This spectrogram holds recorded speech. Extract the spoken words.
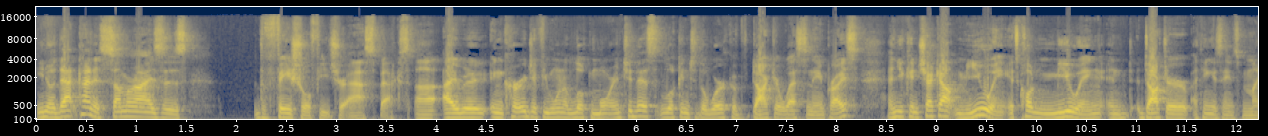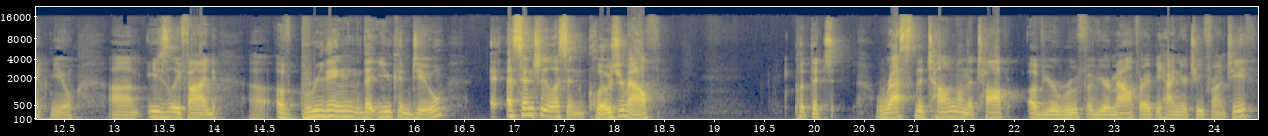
you know, that kind of summarizes the facial feature aspects. Uh, I would encourage if you want to look more into this, look into the work of Dr. Weston A. Price, and you can check out mewing. It's called mewing, and Dr. I think his name's Mike Mew. Um, easily find uh, of breathing that you can do. Essentially, listen, close your mouth, put the t- rest the tongue on the top of your roof of your mouth right behind your two front teeth.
